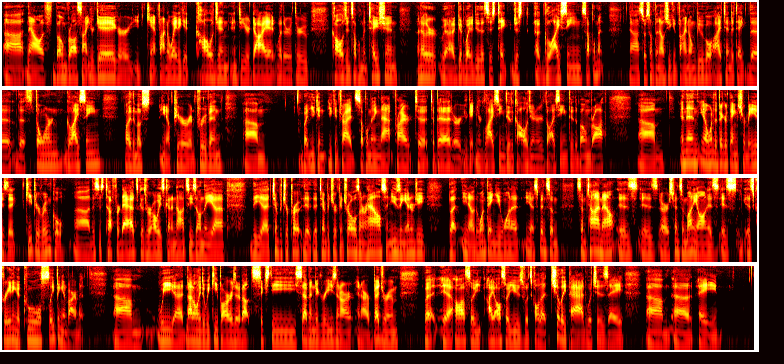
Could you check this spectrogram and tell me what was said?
Uh, now, if bone broth's not your gig, or you can't find a way to get collagen into your diet, whether through collagen supplementation, another uh, good way to do this is take just a glycine supplement. Uh, so something else you can find on Google. I tend to take the the Thorne glycine, probably the most you know pure and proven. Um, but you can you can try supplementing that prior to, to bed, or you're getting your glycine through the collagen or your glycine through the bone broth. Um, and then, you know, one of the bigger things for me is to keep your room cool. Uh, this is tough for dads because we're always kind of Nazis on the uh, the uh, temperature pro- the, the, temperature controls in our house and using energy. But you know, the one thing you want to you know spend some some time out is is or spend some money on is is is creating a cool sleeping environment. Um, we uh, not only do we keep ours at about 67 degrees in our in our bedroom, but yeah, also I also use what's called a chili pad, which is a um, uh, a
